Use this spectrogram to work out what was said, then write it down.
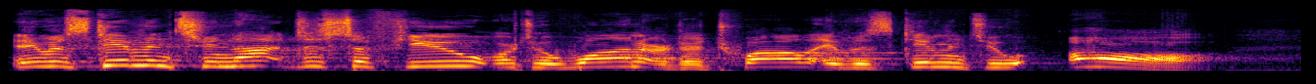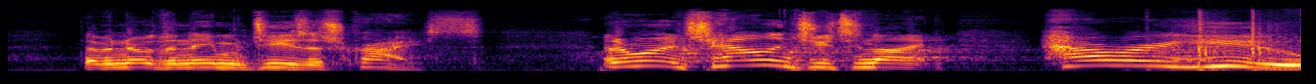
And it was given to not just a few or to one or to 12, it was given to all that would know the name of Jesus Christ. And I want to challenge you tonight how are you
